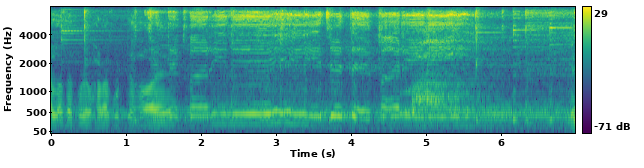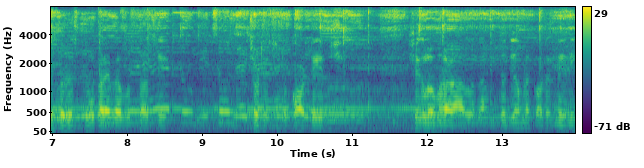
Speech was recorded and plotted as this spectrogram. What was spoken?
আলাদা করে ভাড়া করতে হয়। ভেতরে স্নোকারের ব্যবস্থা আছে ছোট ছোট কটেজ সেগুলো ভাড়া আলাদা। যদিও আমরা কটেজ নিইনি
